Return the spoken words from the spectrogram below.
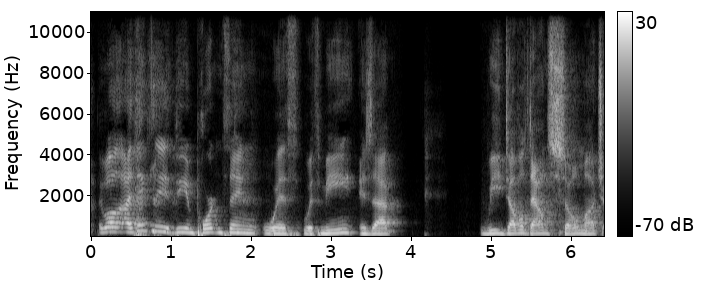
well, I think the the important thing with with me is that we doubled down so much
